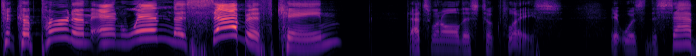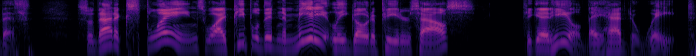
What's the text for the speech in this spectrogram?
to Capernaum, and when the Sabbath came, that's when all this took place. It was the Sabbath. So that explains why people didn't immediately go to Peter's house to get healed. They had to wait.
